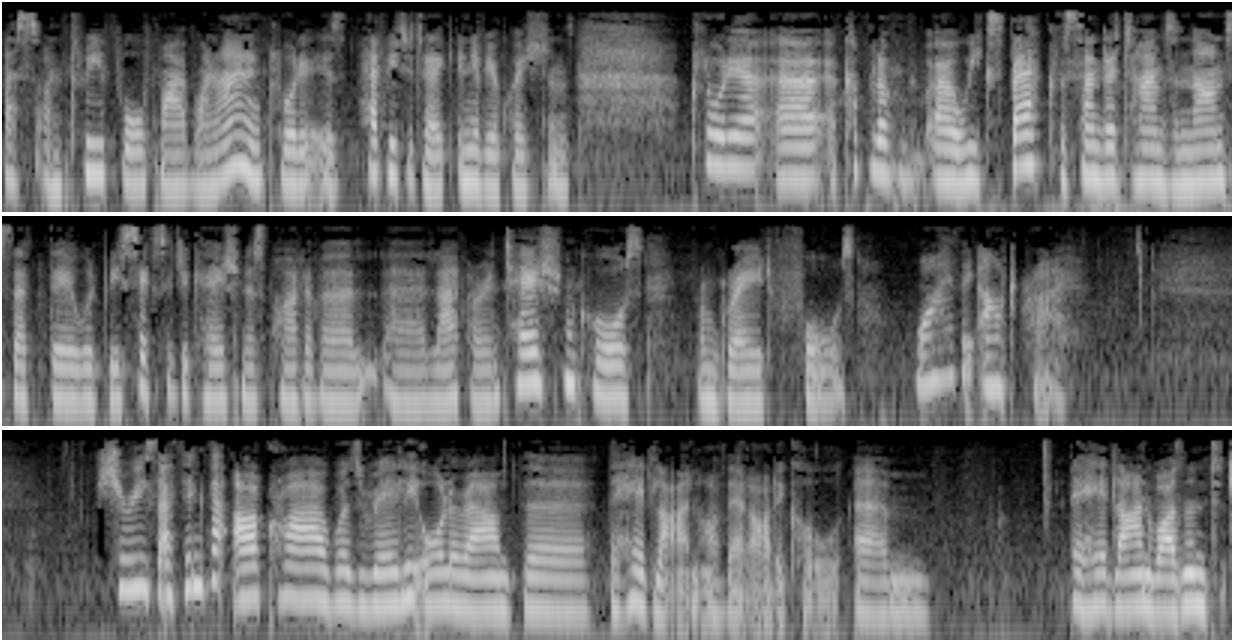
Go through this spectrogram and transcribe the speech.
us on 34519 and Claudia is happy to take any of your questions. Claudia, uh, a couple of uh, weeks back, the Sunday Times announced that there would be sex education as part of a uh, life orientation course from grade fours. Why the outcry? Charisse, I think the outcry was really all around the, the headline of that article. Um, the headline wasn't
